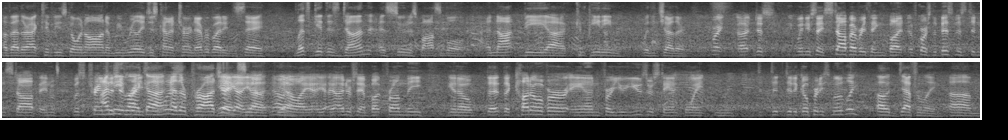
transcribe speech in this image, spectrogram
of other activities going on, and we really just kind of turned everybody to say, let's get this done as soon as possible, and not be uh, competing with each other. Right, uh, just when you say stop everything, but of course the business didn't stop and was transition I mean like uh, other projects. Yeah, yeah, yeah. No, yeah. no, I, I, understand. But from the, you know, the, the cutover and for your user standpoint, mm -hmm. did, did it go pretty smoothly? Oh, definitely. Um,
